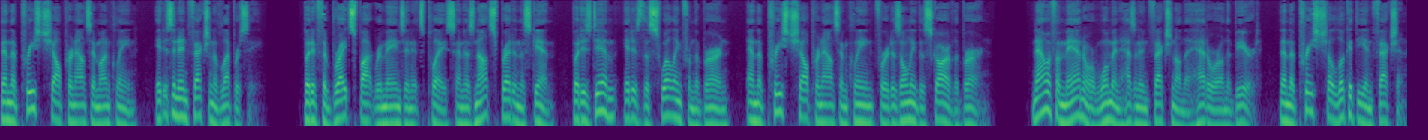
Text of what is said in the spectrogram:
then the priest shall pronounce him unclean, it is an infection of leprosy. But if the bright spot remains in its place and has not spread in the skin, but is dim, it is the swelling from the burn, and the priest shall pronounce him clean, for it is only the scar of the burn. Now, if a man or woman has an infection on the head or on the beard, then the priest shall look at the infection,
